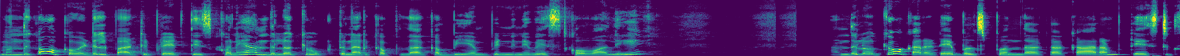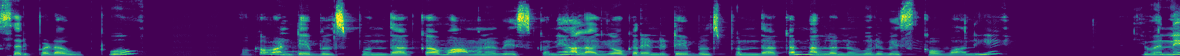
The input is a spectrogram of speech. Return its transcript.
ముందుగా ఒక వెడల్పాటి ప్లేట్ తీసుకొని అందులోకి ఒకటిన్నర కప్పు దాకా బియ్యం పిండిని వేసుకోవాలి. అందులోకి ఒక అర టేబుల్ స్పూన్ దాకా కారం టేస్ట్కి సరిపడా ఉప్పు ఒక వన్ టేబుల్ స్పూన్ దాకా వామన వేసుకొని అలాగే ఒక రెండు టేబుల్ స్పూన్ దాకా నల్ల నువ్వులు వేసుకోవాలి. ఇవన్నీ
